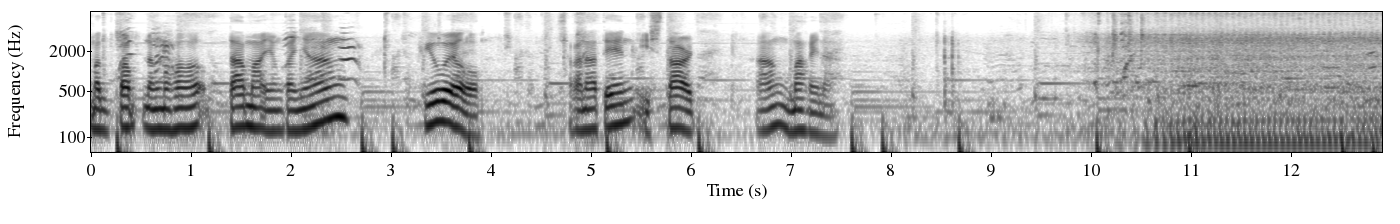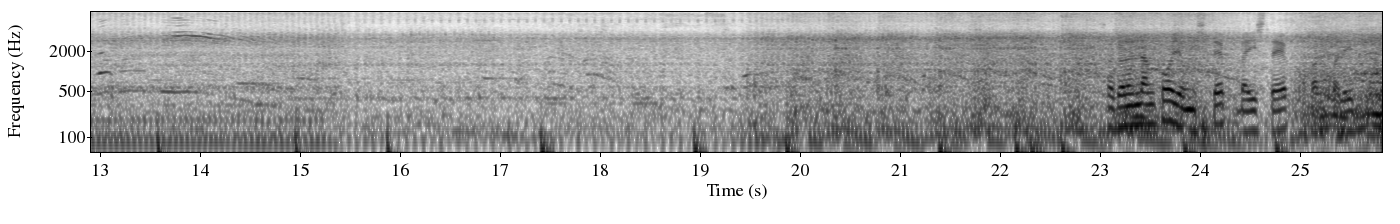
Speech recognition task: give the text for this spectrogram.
mag-pump ng tama yung kanyang fuel. Saka natin i-start ang makina. So ganun lang po yung step by step pagpalit ng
